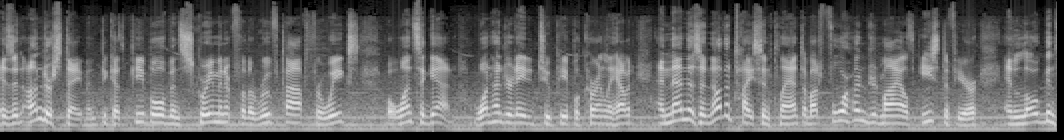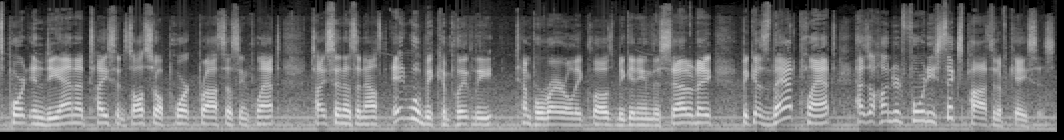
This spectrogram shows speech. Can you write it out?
is an understatement because people have been screaming it for the rooftops for weeks. But once again, 182 people currently have it. And then there's another Tyson plant about 400 miles east of here in Logansport, Indiana. Tyson is also a pork processing plant. Tyson has announced it will be completely temporarily closed beginning this Saturday because that plant has 146 positive cases.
